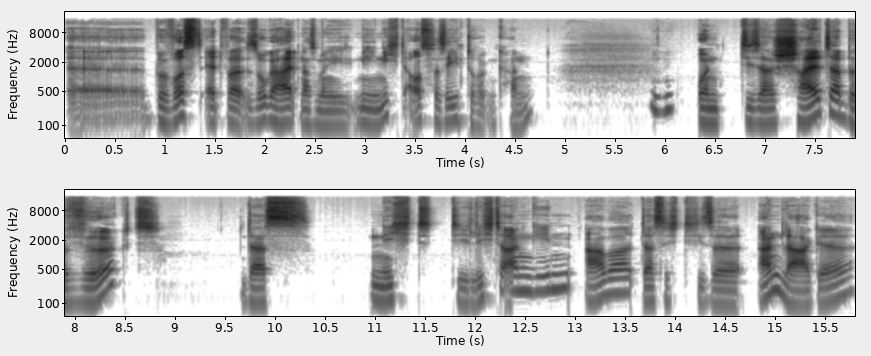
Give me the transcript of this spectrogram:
äh, bewusst etwa so gehalten, dass man ihn nicht aus Versehen drücken kann. Mhm. Und dieser Schalter bewirkt, dass nicht die Lichter angehen, aber dass sich diese Anlage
